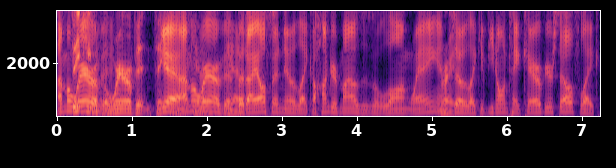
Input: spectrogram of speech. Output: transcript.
i'm aware of it Aware of it and thinking. yeah, I'm aware of it, yeah. but I also know like a 100 miles is a long way, and Right. so like if you don't take care of yourself, like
